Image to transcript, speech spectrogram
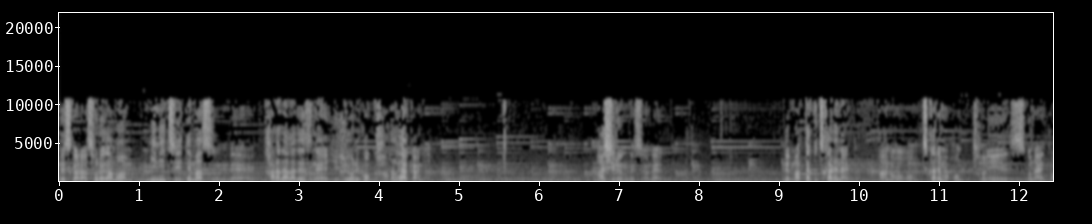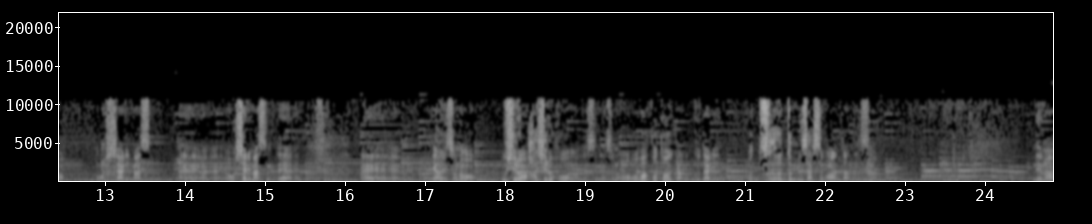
ですからそれがまあ身についてますんで体がですね非常にこう軽やかに走るんですよね。で全く疲れないと。あの疲れも本当に少ないとおっしゃります、えー、おっしゃりますんで、えー、やはりその後ろを走る方もですねそのおばこ峠から下りもうずっと見させてもらったんですよ。でまあ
